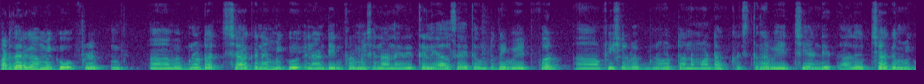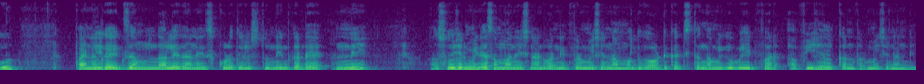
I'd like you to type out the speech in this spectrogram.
ఫర్దర్గా మీకు వెబ్ నోట్ వచ్చాకనే మీకు ఇలాంటి ఇన్ఫర్మేషన్ అనేది తెలియాల్సి అయితే ఉంటుంది. Wait for official web note అనమాట ఖచ్చితంగా వెయిట్ చేయండి. అది వచ్చాక మీకు ఫైనల్గా ఎగ్జామ్ ఉందా లేదా అనేసి కూడా తెలుస్తుంది. ఎందుకంటే అన్ని సోషల్ మీడియా సంబంధించినటువంటి ఇన్ఫర్మేషన్ నమ్మొద్దు కాబట్టి ఖచ్చితంగా మీకు వెయిట్ ఫర్ అఫీషియల్ కన్ఫర్మేషన్ అండి.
